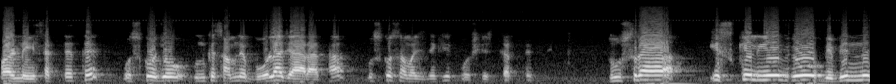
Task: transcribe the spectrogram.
पढ़ नहीं सकते थे। उसको जो उनके सामने बोला जा रहा था, उसको समझने की कोशिश करते थे। दूसरा, इसके लिए वो विभिन्न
